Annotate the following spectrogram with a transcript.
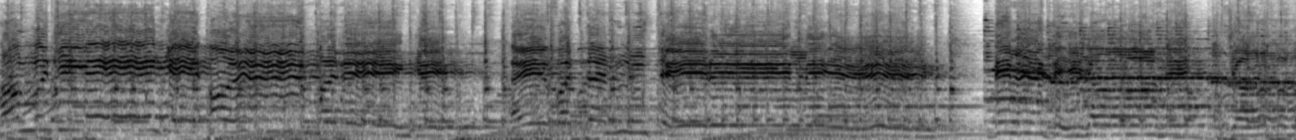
हम जिएंगे और मरेंगे ऐ वतन तेरे लिए। दिल दिया है जान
